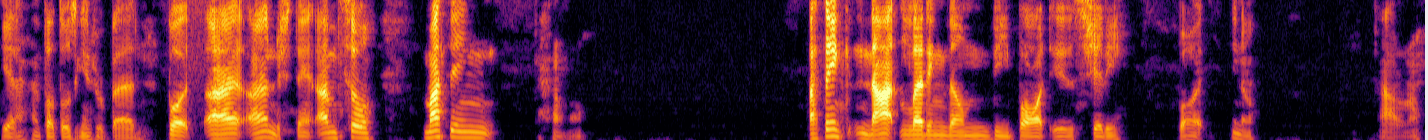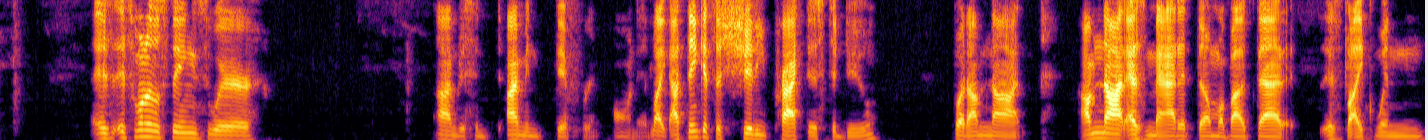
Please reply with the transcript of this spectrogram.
yeah, I thought those games were bad. But I I understand. I'm so my thing. I don't know. I think not letting them be bought is shitty, but you know, I don't know. It's it's one of those things where I'm just in, I'm indifferent on it. Like I think it's a shitty practice to do, but I'm not I'm not as mad at them about that as like when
